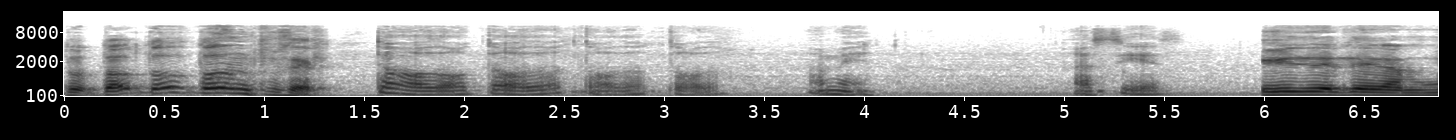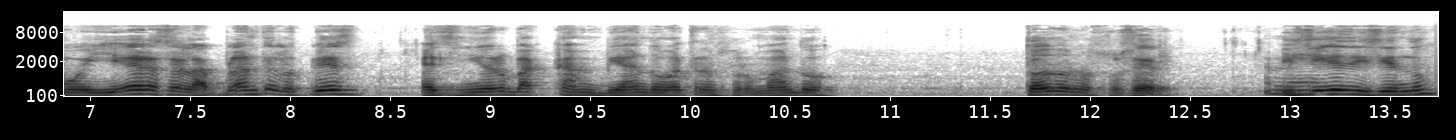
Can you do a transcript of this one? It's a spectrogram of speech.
todo, todo, todo nuestro ser. Todo, todo, todo, todo. Amén. Así es. Y desde la mollera hasta la planta de los pies, el Señor va cambiando, va transformando todo nuestro ser. Y sigue diciendo.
